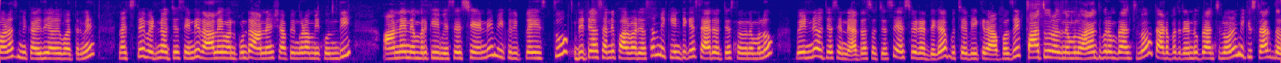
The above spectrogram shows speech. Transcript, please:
మోడల్స్ మీకు ఐదు యాభై మాత్రమే. నచ్చితే వెంటనే వచ్చేసేయండి. రాలేమనుకుంటే ఆన్లైన్ షాపింగ్ కూడా మీకు ఉంది. ఆన్లైన్ నెంబర్కి మెసేజ్ చేయండి. మీకు రిప్లై ఇస్తూ డీటెయిల్స్ అన్ని ఫార్వర్డ్ చేస్తాం. మీకు ఇంటికే శారీ వచ్చేస్తుంది నెంబర్లు వెంటనే వచ్చేసేయండి. అడ్రస్ వచ్చేసి ఎస్వీడర్ దగ్గర బుచ్చే బీకర్ ఆపోజిట్ పాతూరు నెంబర్లు అనంతపురం బ్రాంచ్లో తాడపతి రెండు బ్రాంచ్లోనే మీకు స్టాక్ దొరుకుతుంది.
